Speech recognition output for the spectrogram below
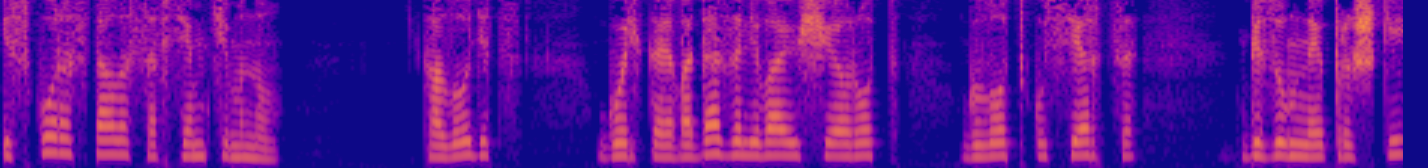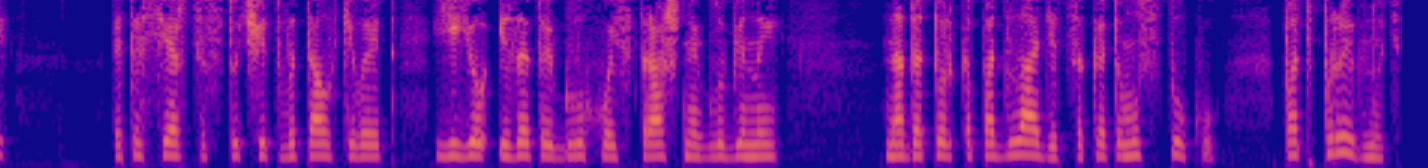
и скоро стало совсем темно. Колодец, горькая вода, заливающая рот, глотку, сердце, безумные прыжки. Это сердце стучит, выталкивает ее из этой глухой страшной глубины. Надо только подладиться к этому стуку, подпрыгнуть,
